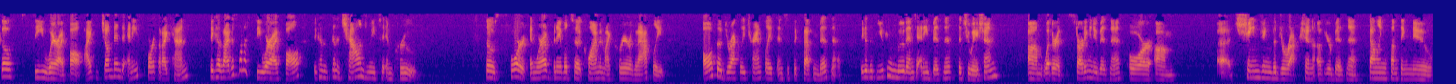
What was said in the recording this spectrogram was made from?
go see where I fall. I jump into any sport that I can because I just want to see where I fall because it's going to challenge me to improve. So sport and where I've been able to climb in my career as an athlete also directly translates into success in business. Because if you can move into any business situation, um, whether it's starting a new business or um, uh, changing the direction of your business, selling something new,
